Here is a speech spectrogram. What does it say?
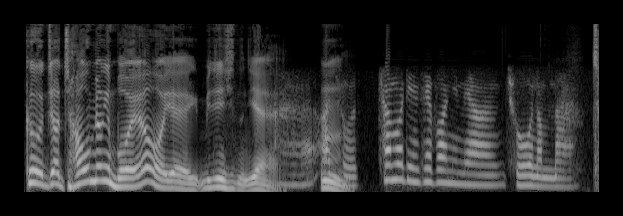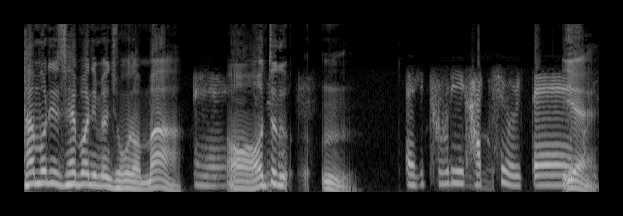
그저 좌우명이 뭐예요? 예, 미진 씨는 예. 아, 아, 음. 저 참을인 세 번이면 좋은 엄마. 차물이 세 번이면 좋은 엄마. 예. 어, 어떤 음. 애기 둘이 같이 올때 예.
